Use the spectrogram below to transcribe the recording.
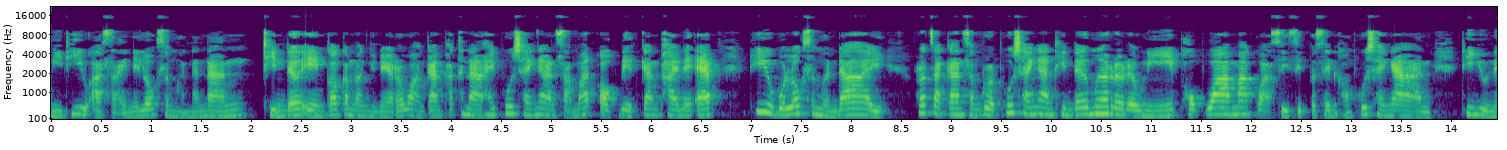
มีที่อยู่อาศัยในโลกเสมือนนั้นๆ Tinder เองก็กำลังอยู่ในระหว่างการพัฒนาให้ผู้ใช้งานสามารถออกเดทกันภายในแอป ที่อยู่บนโลกเสมือนได้ เพราะจากการสำรวจผู้ใช้งาน Tinder เมื่อเร็วๆนี้ พบว่ามากกว่า 40%ของผู้ใช้งาน ที่อยู่ใน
